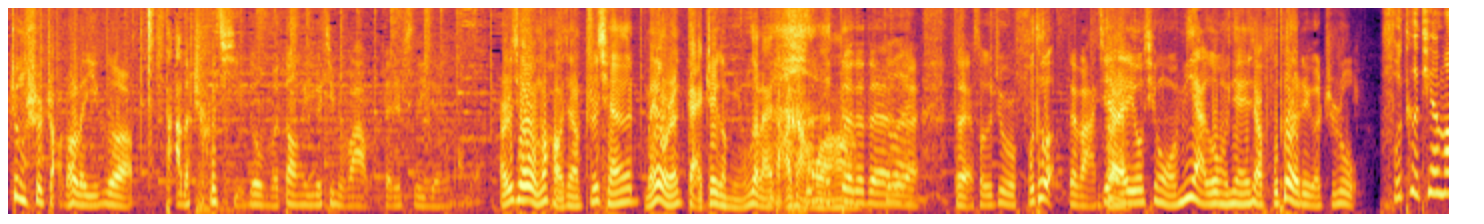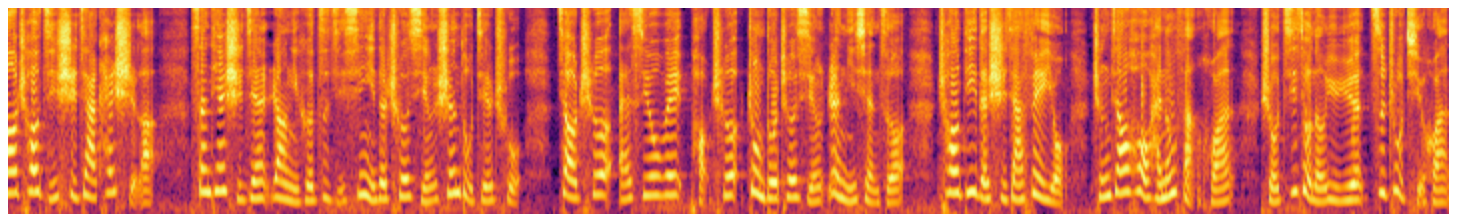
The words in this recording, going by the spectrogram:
正式找到了一个大的车企给我们当一个金主爸爸，在这四期节目当中。而且我们好像之前没有人改这个名字来打赏过啊。对对对对对，所以就是福特，对吧？接下来有请我们米娅给我们念一下福特的这个植入。福特天猫超级试驾开始了。三天时间，让你和自己心仪的车型深度接触，轿车、SUV、跑车，众多车型任你选择，超低的试驾费用，成交后还能返还，手机就能预约，自助取还，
